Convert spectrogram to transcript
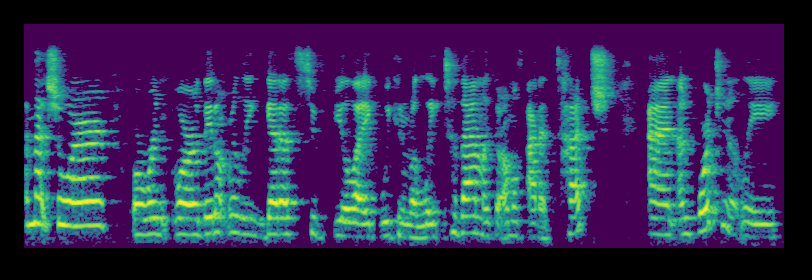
I'm not sure. Or, we're, or they don't really get us to feel like we can relate to them, like they're almost out of touch. And unfortunately,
